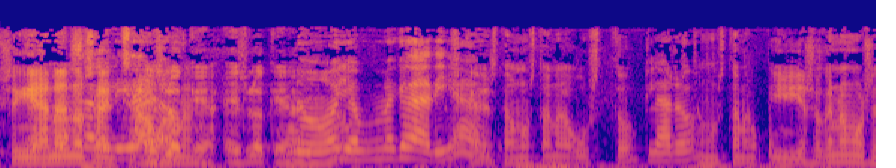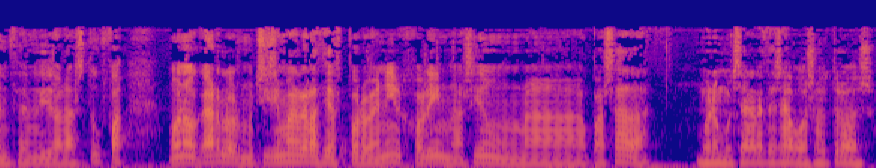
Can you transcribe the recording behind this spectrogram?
Sí, Ana nos ha echado. es lo que es lo que hay, No, ¿no? yo me quedaría. Que estamos tan a gusto. Claro. Estamos tan a- Y eso que no hemos encendido la estufa. Bueno, Carlos, muchísimas gracias por venir, Jolín. Ha sido una pasada. Bueno, muchas gracias a vosotros.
